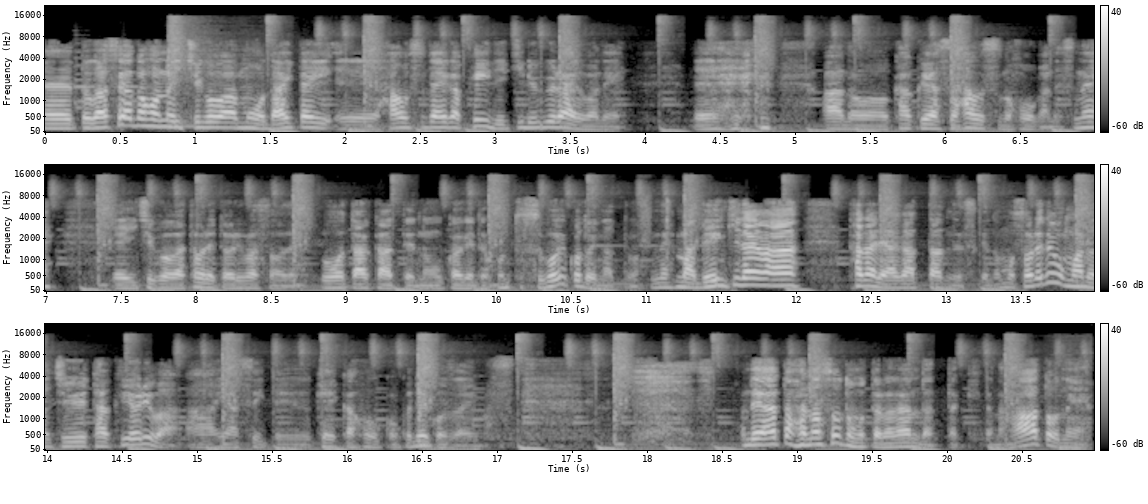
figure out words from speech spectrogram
えっ、と、ガス屋の方のイチゴはもう大体、えーハウス代がペイできるぐらいはね、えー あの、格安ハウスの方がですね、えーイチゴが取れておりますので、ウォーターカーテンのおかげで本当すごいことになってますね。まあ、電気代はかなり上がったんですけども、それでもまだ住宅よりは安いという経過報告でございます。で、あと話そうと思ったら何だったっけかな。あとね、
